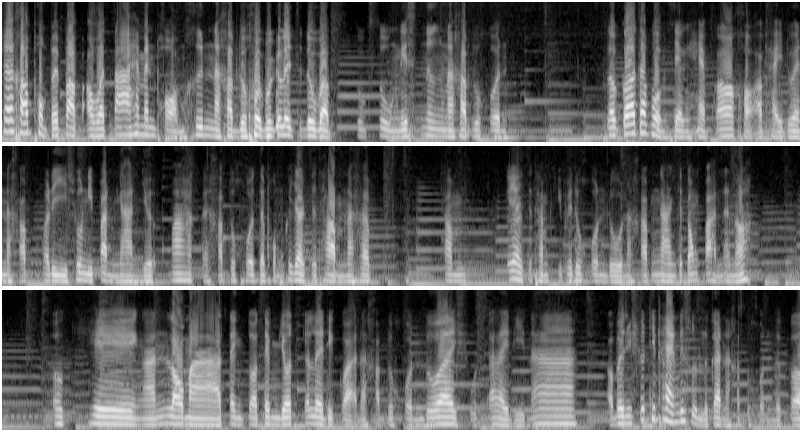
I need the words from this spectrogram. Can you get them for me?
ใช่ครับผมไปปรับอวตารให้มันผอมขึ้นนะครับ ทุกคนมันก็เลยจะดูแบบสูงๆนิดนึงนะครับ ทุกคน แล้วก็ถ้าผมเสียงแหบก็ขออภัยด้วยนะครับ พอดีช่วงนี้ปั่นงานเยอะมากเลยครับ ทุกคนแต่ผมก็อยากจะทำนะครับทำก็อยากจะทำคลิปให้ทุกคนดูนะครับ งานก็ต้องปั่นนะเนาะโอเคงั้นเรามาแต่งตัวเต็มยศกันเลยดีกว่านะครับ ทุกคนด้วยชุดอะไรดีนะเอาเป็นชุดที่แพงที่สุดแล้วกันนะครับ ทุกคนแล้วก็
